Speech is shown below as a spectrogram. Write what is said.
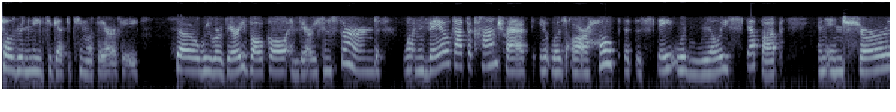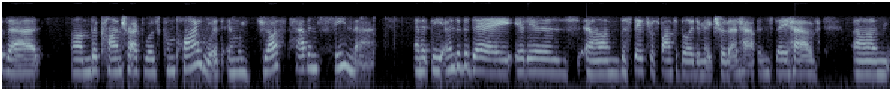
children need to get to chemotherapy. So we were very vocal and very concerned. When Veyo got the contract, it was our hope that the state would really step up and ensure that um, the contract was complied with, and we just haven't seen that. And at the end of the day, it is um, the state's responsibility to make sure that happens. They have um,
